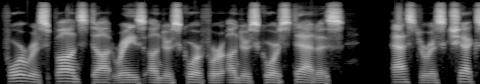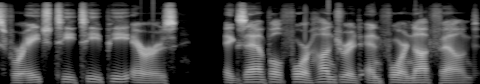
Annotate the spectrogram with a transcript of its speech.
For response.raise underscore for underscore status, asterisk checks for HTTP errors, example 404 not found.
